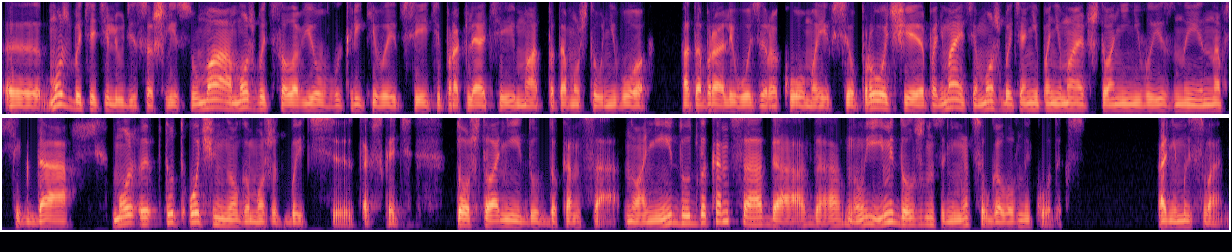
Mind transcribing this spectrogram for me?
Может быть, эти люди сошли с ума, может быть, Соловьев выкрикивает все эти проклятия и мат, потому что у него отобрали озеро Кома и все прочее, понимаете? Может быть, они понимают, что они не выездные навсегда. Э, тут очень много может быть, э, так сказать, то, что они идут до конца. Но они идут до конца, да, да. Ну, ими должен заниматься Уголовный кодекс, а не мы с вами.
